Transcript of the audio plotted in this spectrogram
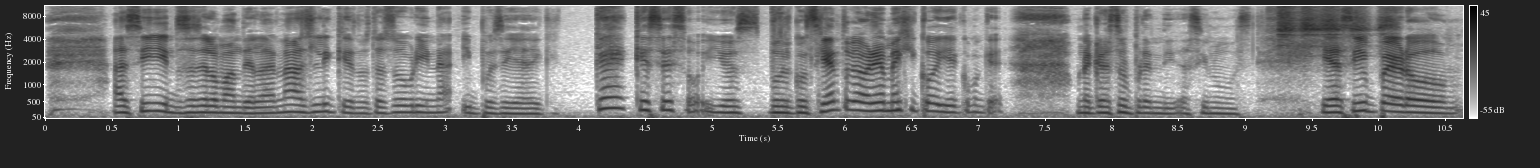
Así, entonces se lo mandé a la Nasli, que es nuestra sobrina, y pues ella de que, ¿qué? ¿Qué es eso? Y yo, pues el concierto que venía a México, y ella como que, una cara sorprendida, así nomás. Y así, pero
